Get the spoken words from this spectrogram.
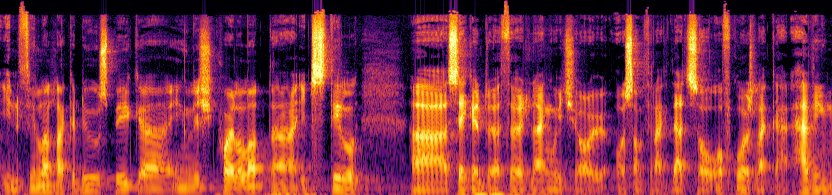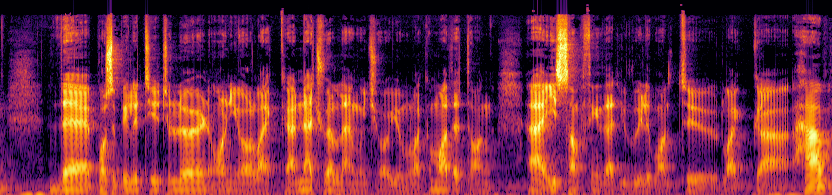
in Finland like do speak English quite a lot, it's still second or third language or or something like that. So of course, like having the possibility to learn on your like uh, natural language or your like a mother tongue uh, is something that you really want to like uh, have.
